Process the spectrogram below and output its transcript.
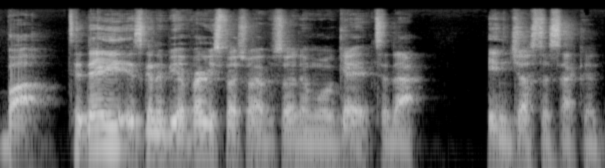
But today is going to be a very special episode, and we'll get to that in just a second.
